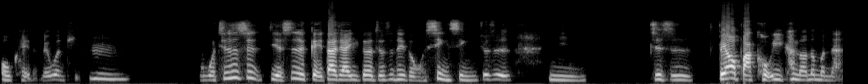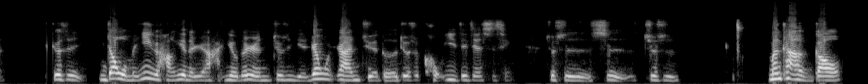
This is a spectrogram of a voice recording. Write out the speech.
OK 的，没问题。嗯。我其实是也是给大家一个就是那种信心，就是你就是不要把口译看到那么难，就是你知道我们英语行业的人，还有的人就是也仍然觉得就是口译这件事情就是是就是门槛很高。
